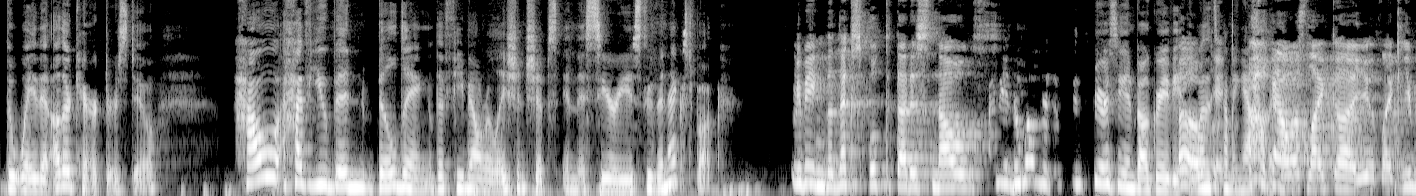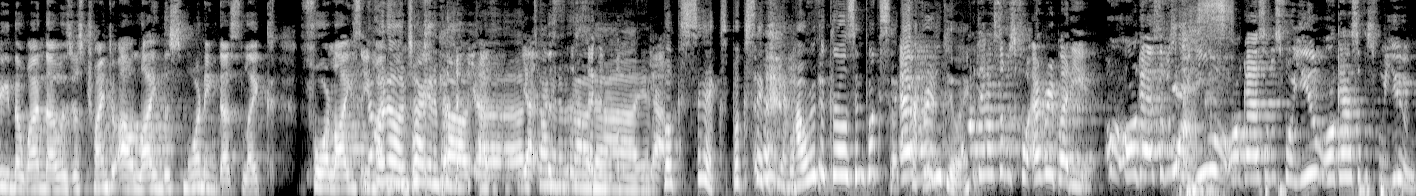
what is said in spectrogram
the way that other characters do. How have you been building the female relationships in this series through the next book you mean the next book that is now? i mean the one that conspiracy in belgravia the Oh, one okay. that's coming out Okay, I was like, uh, you like you mean the one that I was just trying to outline this morning? That's like four lines. no, no, I'm talking about, Yeah, uh, I'm talking the- the about, uh, book. yeah, book six, book six. Yeah. How are the girls in book six? How are you doing? Orgasms for everybody. Or- orgasms Yes. for you. Orgasms for you. Orgasms for you.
